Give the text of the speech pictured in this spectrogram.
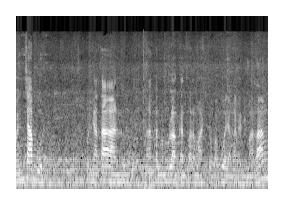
mencabut pernyataan akan memulangkan para mahasiswa Papua yang ada di Malang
